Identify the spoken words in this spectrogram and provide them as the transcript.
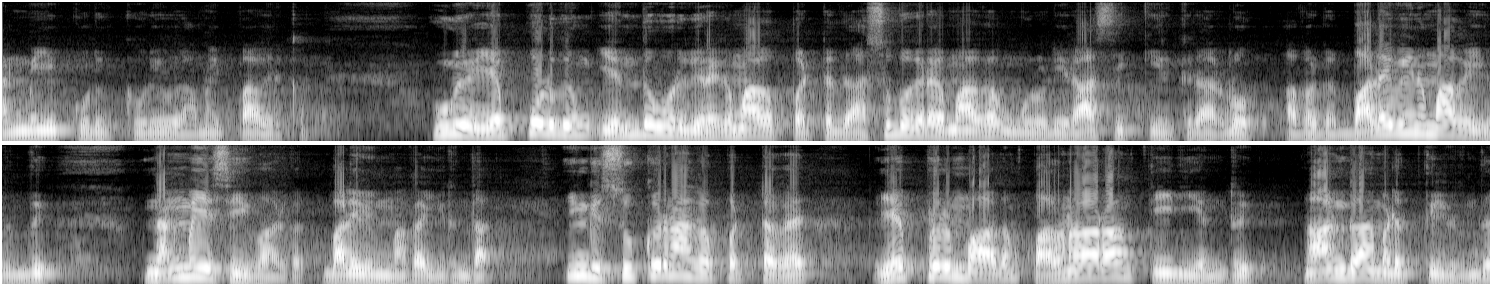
நன்மையை கொடுக்கக்கூடிய ஒரு அமைப்பாக இருக்கும். உங்கள் எப்பொழுதும் எந்த ஒரு கிரகமாகப்பட்டது அசுப கிரகமாக உங்களுடைய ராசிக்கு இருக்கிறார்களோ அவர்கள் பலவீனமாக இருந்து நன்மையை செய்வார்கள் பலவீனமாக இருந்தார் இங்கு சுக்கரனாகப்பட்டவர் ஏப்ரல் மாதம் பதினாறாம் தேதியன்று நான்காம் இடத்தில் இருந்து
